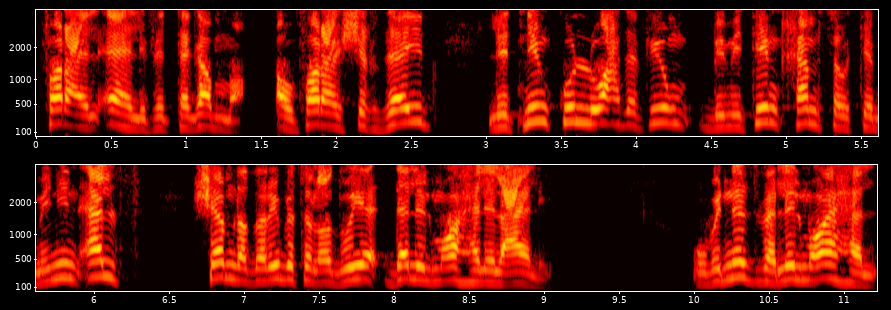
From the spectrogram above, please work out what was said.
فرع الأهلي في التجمع أو فرع الشيخ زايد الاتنين كل واحدة فيهم ب 285 ألف شاملة ضريبة العضوية ده للمؤهل العالي. وبالنسبة للمؤهل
